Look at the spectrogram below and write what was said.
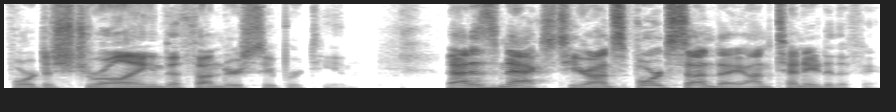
for destroying the Thunder super team. That is next here on Sports Sunday on 1080 to the Fan.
